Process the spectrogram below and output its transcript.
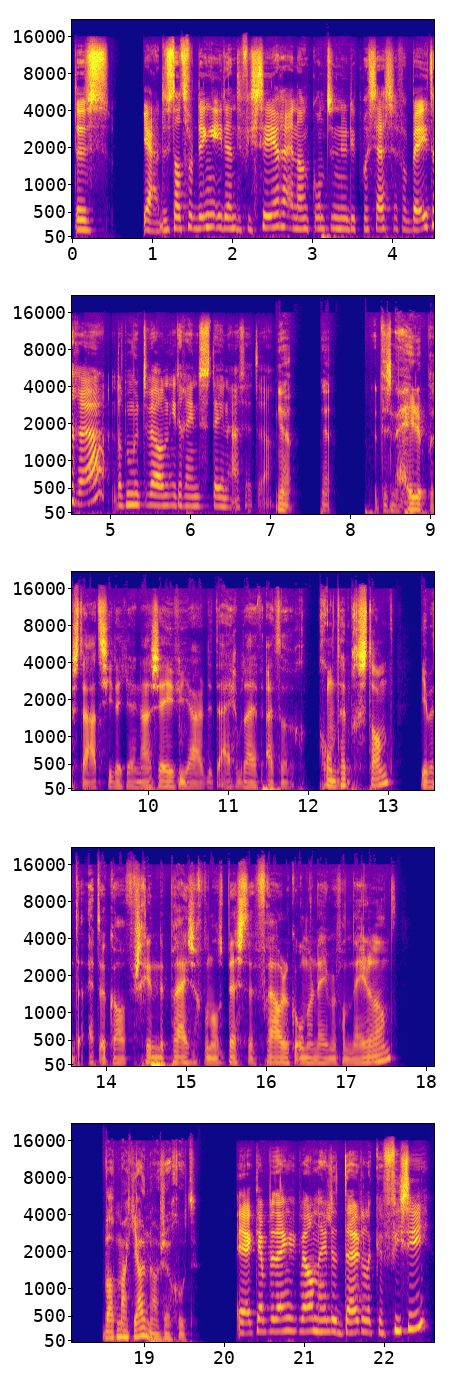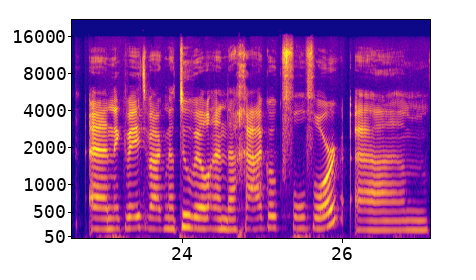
dus ja, dus dat soort dingen identificeren en dan continu die processen verbeteren, dat moet wel in iedereen steen zitten. Ja, ja. Het is een hele prestatie dat jij na zeven jaar dit eigen bedrijf uit de grond hebt gestampt. Je bent, hebt ook al verschillende prijzen gewonnen als beste vrouwelijke ondernemer van Nederland. Wat maakt jou nou zo goed? Ja, ik heb denk ik wel een hele duidelijke visie. En ik weet waar ik naartoe wil en daar ga ik ook vol voor. Um,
